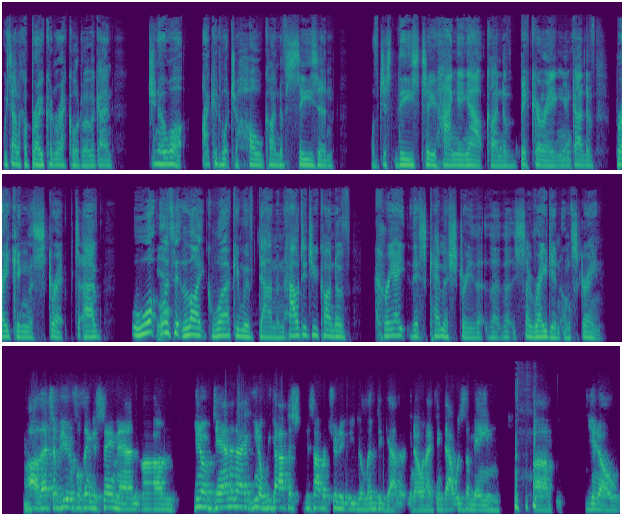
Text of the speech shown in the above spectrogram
we sound like a broken record where we're going. Do you know what? I could watch a whole kind of season of just these two hanging out, kind of bickering and kind of breaking the script. Um, what Yeah. was it like working with Dan, and how did you kind of create this chemistry that, that that's so radiant on screen? Oh, that's a beautiful thing to say, man. Um, you know, Dan and I, you know, we got this this opportunity to live together, you know, and I think that was the main, um, you know,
